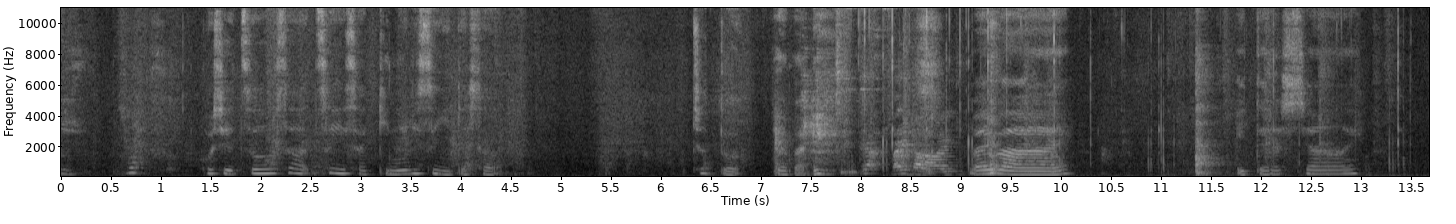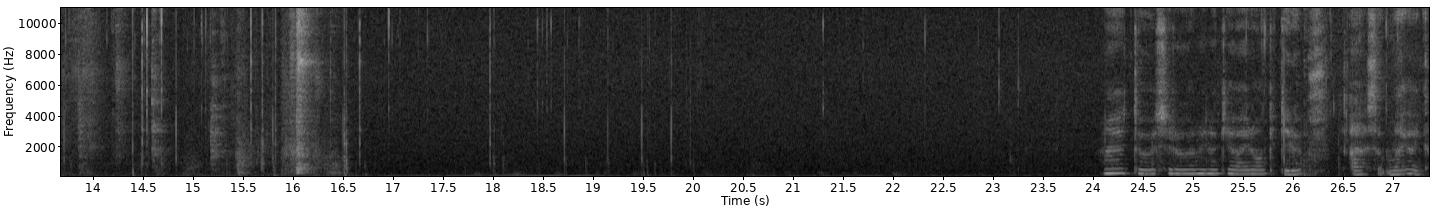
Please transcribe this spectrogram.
いしょ保湿をさついさっき塗りすぎてさちょっとやばい。じゃあバイバイバイバイ。いってらっしゃい。前と後ろ髪の毛は色分けてる。あそう前髪か。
